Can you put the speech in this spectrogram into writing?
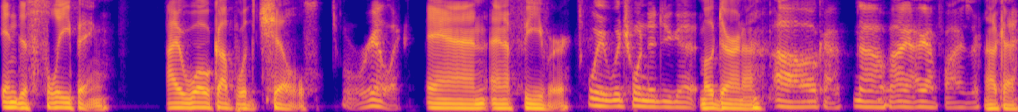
into sleeping, I woke up with chills Really? and and a fever. Wait, which one did you get? Moderna. Oh, okay. No, I, I got Pfizer. Okay.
